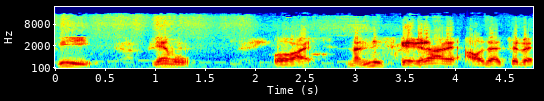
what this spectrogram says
ti njemu ovaj, na niske grane, a onda je tebe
